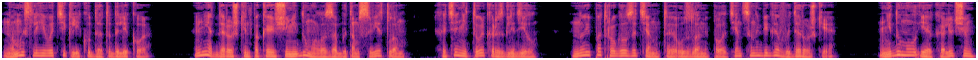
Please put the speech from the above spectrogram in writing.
но мысли его текли куда-то далеко. Нет, Дорожкин пока еще не думал о забытом светлом, хотя не только разглядел, но и потрогал затянутое узлами полотенце на беговой дорожке. Не думал и о колючем,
